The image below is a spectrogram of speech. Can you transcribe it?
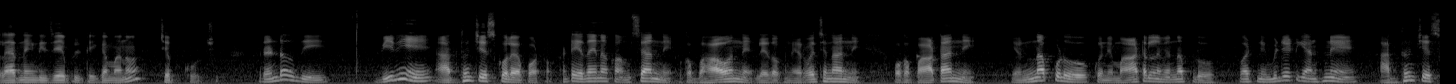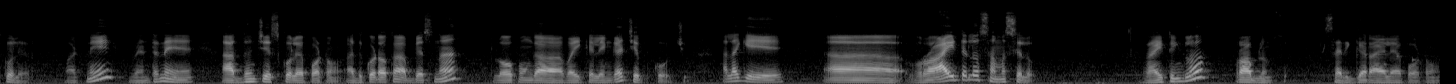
లెర్నింగ్ డిజేబిలిటీగా మనం చెప్పుకోవచ్చు. రెండవది విని అర్థం చేసుకోలేకపోవటం. అంటే ఏదైనా ఒక అంశాన్ని ఒక భావాన్ని లేదా ఒక నిర్వచనాన్ని ఒక పాఠాన్ని విన్నప్పుడు కొన్ని మాటలను విన్నప్పుడు వాటిని ఇమీడియట్గా వెంటనే అర్థం చేసుకోలేరు. వాటిని వెంటనే అర్థం చేసుకోలేకపోవటం. అది కూడా ఒక అభ్యసన లోపంగా వైకల్యంగా చెప్పుకోవచ్చు. అలాగే రాయటలో సమస్యలు. రైటింగ్లో ప్రాబ్లమ్స్ సరిగ్గా రాయలేకపోవటం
